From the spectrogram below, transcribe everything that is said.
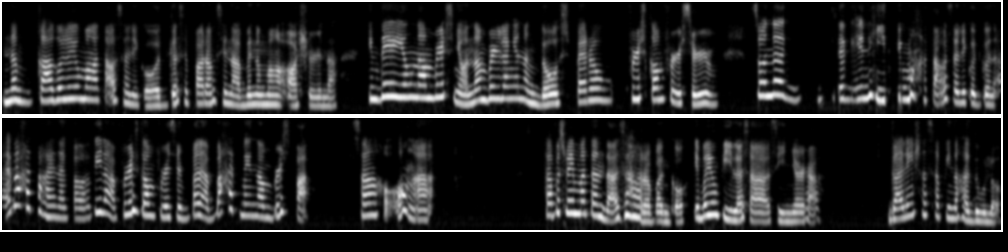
nagkagulo yung mga tao sa likod kasi parang sinabi ng mga usher na, hindi, yung numbers nyo, number lang yan ng dose, pero first come, first serve. So, nag, nag-inhit yung mga tao sa likod ko na, eh, bakit pa kayo nagpapapila? First come, first serve pala. Bakit may numbers pa? Sa ako, oo nga. Tapos may matanda sa harapan ko. Iba yung pila sa senior ha. Galing siya sa pinakadulo.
